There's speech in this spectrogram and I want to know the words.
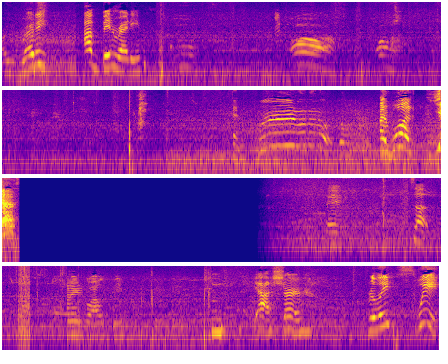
Are you ready? I've been ready. I won! Yes! Hey. What's up? I to go out with me. Mm, yeah, sure. Really? Sweet!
